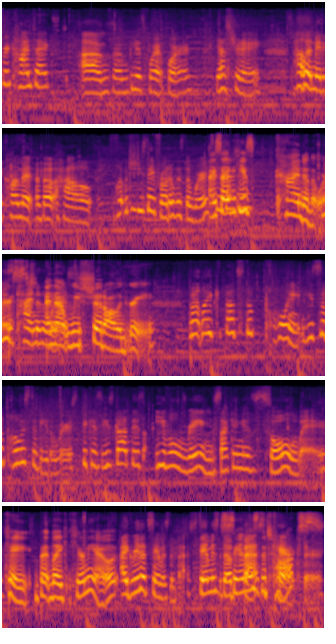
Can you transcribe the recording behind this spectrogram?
for context, um, from PS4 at 4 yesterday, Helen made a comment about how, what did you say, Frodo was the worst? I said something? he's kind of the worst. kind of the worst. and that we should all agree. But like, that's the point. He's supposed to be the worst because he's got this evil ring sucking his soul away. Okay, but like, hear me out. I agree that Sam is the best. Sam is the Sam best is the tops. character.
